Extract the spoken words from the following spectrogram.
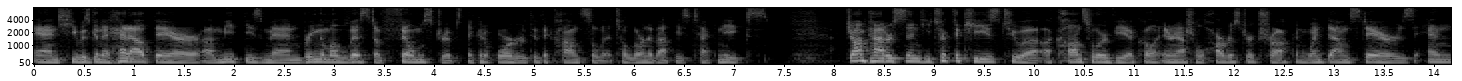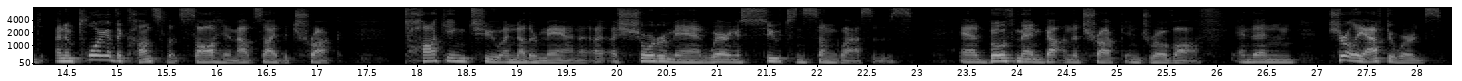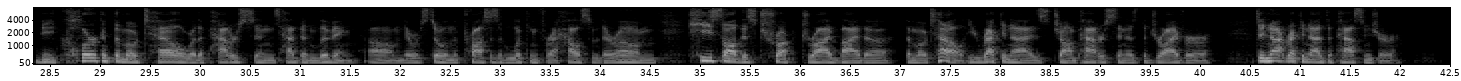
And he was going to head out there, uh, meet these men, bring them a list of film strips they could order through the consulate to learn about these techniques. John Patterson, he took the keys to a, a, consular vehicle, an international harvester truck, and went downstairs. And an employee of the consulate saw him outside the truck talking to another man, a, a shorter man wearing a suit and sunglasses. And both men got in the truck and drove off. And then Shortly afterwards, the clerk at the motel where the Pattersons had been living, um, they were still in the process of looking for a house of their own. He saw this truck drive by the, the motel. He recognized John Patterson as the driver, did not recognize the passenger.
